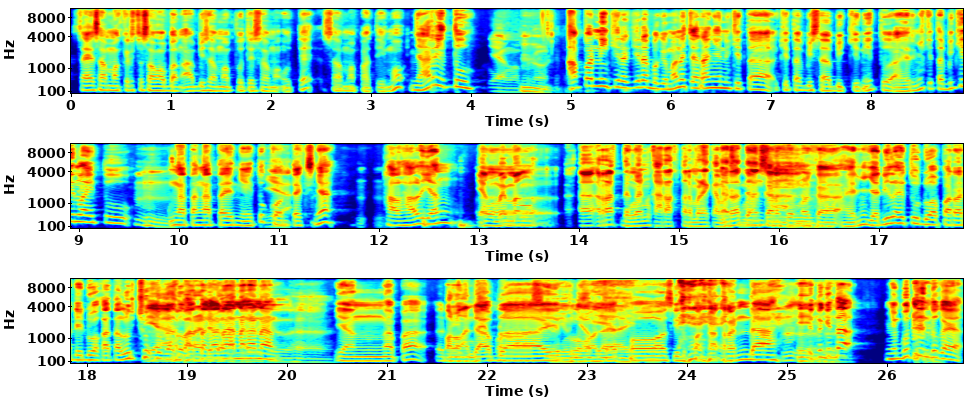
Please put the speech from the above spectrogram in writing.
saya sama Kristo sama Bang Abi sama Putri sama Ute sama Pak Timo nyari tuh Ya ngobrol kita. apa nih kira-kira bagaimana caranya nih kita kita bisa bikin itu akhirnya kita bikinlah itu Mhm. ngata-ngatainnya itu Iya. konteksnya hal-hal yang Yang eh, memang eh, erat dengan karakter mereka erat dengan masing-masing. karakter mereka akhirnya jadilah itu dua parade dua kata lucu Iya, tuh kata-kata anak-anak. Yang apa Poluan jablay, jablay. tepos gitu pangkat rendah itu kita nyebutin tuh kayak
